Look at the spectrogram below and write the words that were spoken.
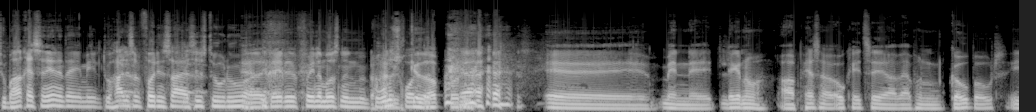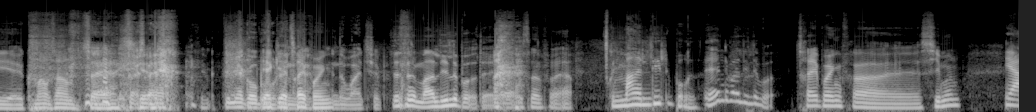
Du er meget resonerende i dag, Emil. Du har Ja. ligesom fået din sejr Ja. sidste uge nu, Ja. og i dag er det på en eller anden måde sådan en Du har bonusrunde. givet op på den. Ja. øh, men øh, lækker nummer, og passer okay til at være på en go-boat i øh, Københavns Havn, så jeg, Det er giver, Det er mere go Jeg giver tre point. end the white chip. Det er sådan en meget lille båd, der ja, i stedet for, ja. en meget lille båd. Ja, det var en lille båd. Tre point fra øh, Simon. Ja.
